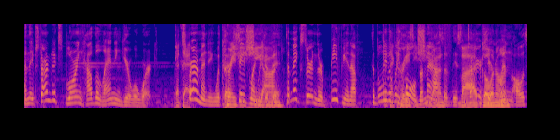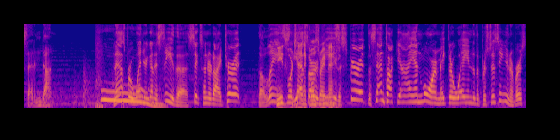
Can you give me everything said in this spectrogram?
and they've started exploring how the landing gear will work, Got experimenting with the shape language a Xi'an. bit to make certain they're beefy enough to believably hold the mass of this entire ship on. when all is said and done. And as for when you're going to see the 600i turret, the Lynx, Needs more the SRV, right, Max? the Spirit, the Santok Yai, and more make their way into the persistent universe,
